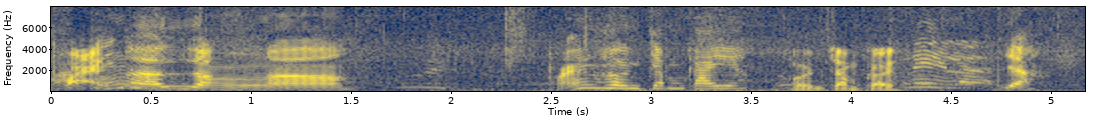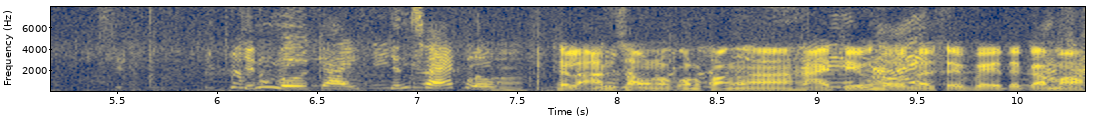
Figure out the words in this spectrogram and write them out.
khoảng ờ, gần ờ, khoảng hơn trăm cây á. Hơn trăm cây. Dạ. 90 cây chính xác luôn. À, thế là ăn xong là còn khoảng 2 tiếng hơn là sẽ về tới Cà Mau.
